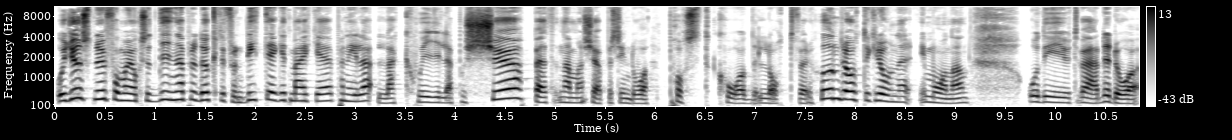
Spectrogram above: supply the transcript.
Och just nu får man ju också dina produkter från ditt eget märke, Pernilla, L'Aquila, på köpet när man köper sin då postkodlott för 180 kronor i månaden. Och det är ju ett värde då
